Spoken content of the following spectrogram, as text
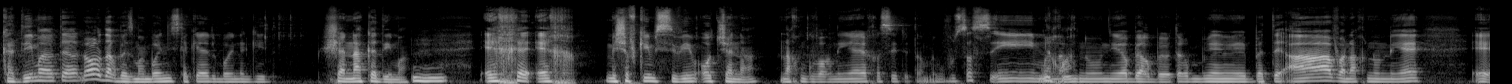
קדימה יותר, לא עוד הרבה זמן, בואי נסתכל, בואי נגיד, שנה קדימה. איך, אה, איך משווקים סיבים עוד שנה? אנחנו כבר נהיה יחסית יותר מבוססים, נכון. אנחנו נהיה בהרבה יותר אה, בתי אב, אנחנו נהיה... אה,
